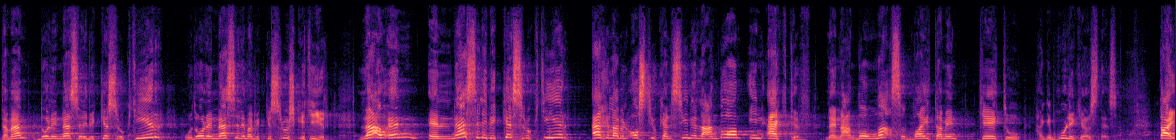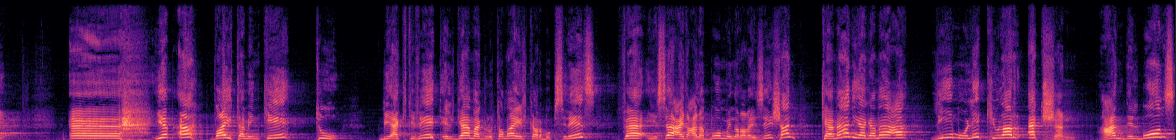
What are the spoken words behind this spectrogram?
تمام؟ دول الناس اللي بيتكسروا كتير ودول الناس اللي ما بيتكسروش كتير. لقوا إن الناس اللي بيتكسروا كتير أغلب ال osteocalcin اللي عندهم inactive لأن عندهم نقص فيتامين K 2 هجيبه لك يا أستاذ. طيب آه يبقى فيتامين K 2 بي activate ال gamma glutamyl carboxylase فيساعد على ال bone mineralization كمان يا جماعة ليه molecular action عند ال bones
